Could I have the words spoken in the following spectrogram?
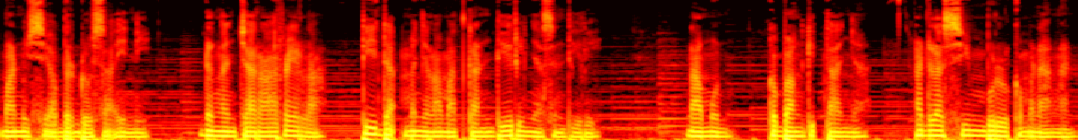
manusia berdosa ini, dengan cara rela tidak menyelamatkan dirinya sendiri, namun kebangkitannya adalah simbol kemenangan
